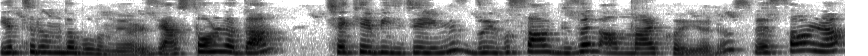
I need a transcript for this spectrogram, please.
yatırımda bulunuyoruz. Yani sonradan çekebileceğimiz duygusal güzel anlar koyuyoruz ve sonra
